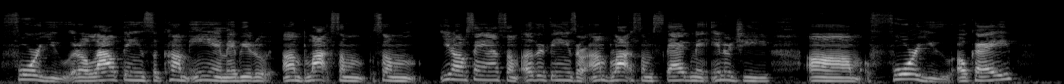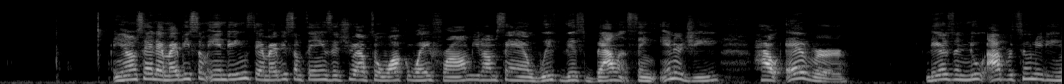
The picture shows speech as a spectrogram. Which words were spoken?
for you. It'll allow things to come in. Maybe it'll unblock some some you know I'm saying, some other things or unblock some stagnant energy um for you, okay? You know what I'm saying? There may be some endings. There may be some things that you have to walk away from, you know what I'm saying, with this balancing energy. However, there's a new opportunity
